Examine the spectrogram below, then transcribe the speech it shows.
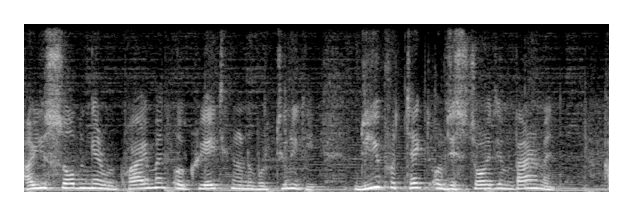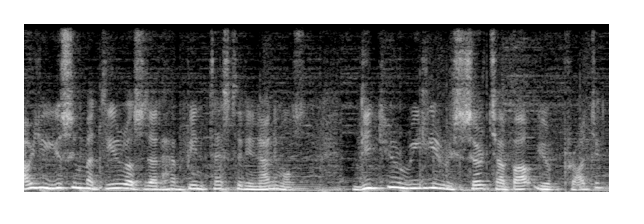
Are you solving a requirement or creating an opportunity? Do you protect or destroy the environment? Are you using materials that have been tested in animals? Did you really research about your project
